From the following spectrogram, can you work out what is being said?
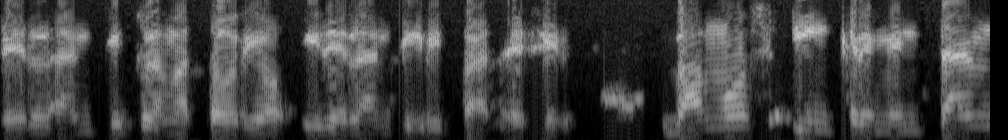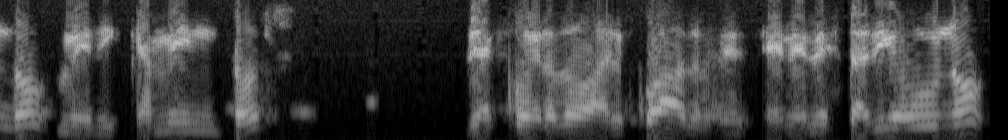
del antiinflamatorio y del antigripal. Es decir, vamos incrementando medicamentos de acuerdo al cuadro. En el estadio 1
